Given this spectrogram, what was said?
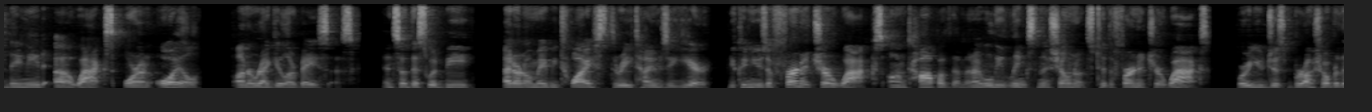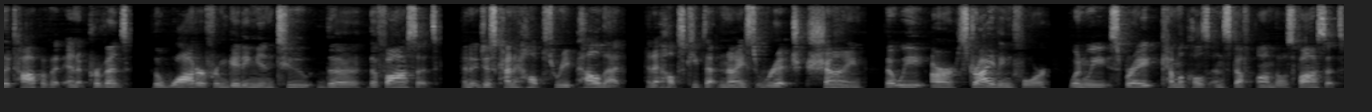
They need a wax or an oil on a regular basis. And so this would be, I don't know, maybe twice, three times a year. You can use a furniture wax on top of them. And I will leave links in the show notes to the furniture wax where you just brush over the top of it and it prevents the water from getting into the, the faucets. And it just kind of helps repel that and it helps keep that nice, rich shine that we are striving for when we spray chemicals and stuff on those faucets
